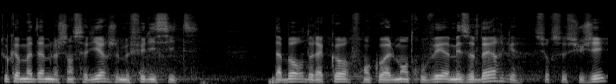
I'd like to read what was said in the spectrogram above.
Tout comme Madame la Chancelière, je me félicite d'abord de l'accord franco-allemand trouvé à Meseberg sur ce sujet,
